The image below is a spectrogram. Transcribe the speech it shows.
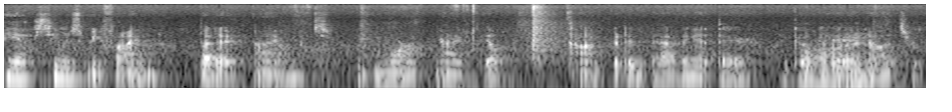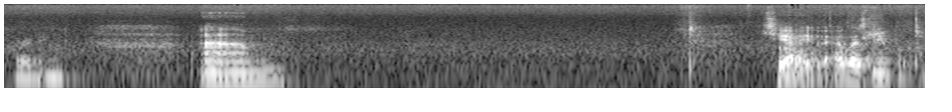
Yeah, seems to be fine. But it, I'm more. I feel confident having it there. Like, okay, I know it's recording. Um. So yeah, I, I wasn't able to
